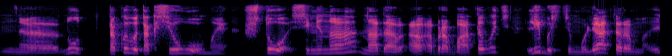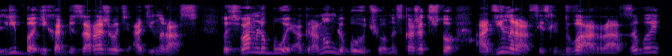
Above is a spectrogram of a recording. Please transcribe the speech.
ну, такой вот аксиомы, что семена надо обрабатывать либо стимулятором, либо их обеззараживать один раз. То есть вам любой агроном, любой ученый скажет, что один раз, если два раза вы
